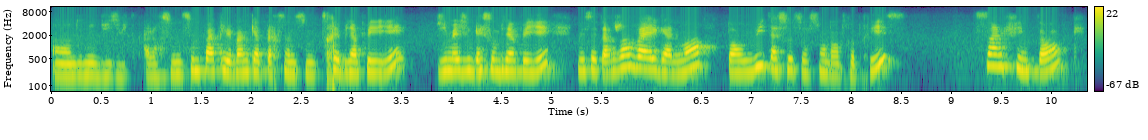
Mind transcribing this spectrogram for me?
en 2018. Alors, ce ne sont pas que les 24 personnes sont très bien payées, j'imagine qu'elles sont bien payées, mais cet argent va également dans 8 associations d'entreprises, 5 think tanks,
